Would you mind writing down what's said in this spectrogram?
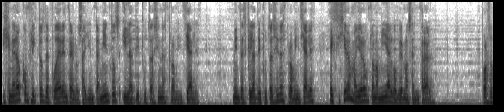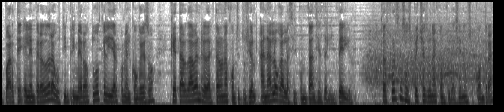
y generó conflictos de poder entre los ayuntamientos y las diputaciones provinciales, mientras que las diputaciones provinciales exigieron mayor autonomía al gobierno central. Por su parte, el emperador Agustín I tuvo que lidiar con el Congreso que tardaba en redactar una constitución análoga a las circunstancias del imperio. Tras fuertes sospechas de una conspiración en su contra,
